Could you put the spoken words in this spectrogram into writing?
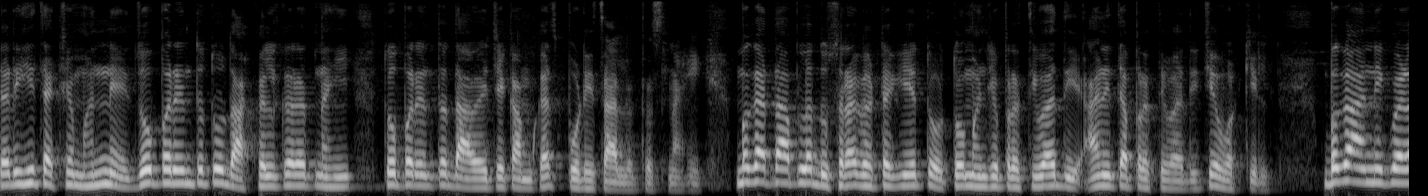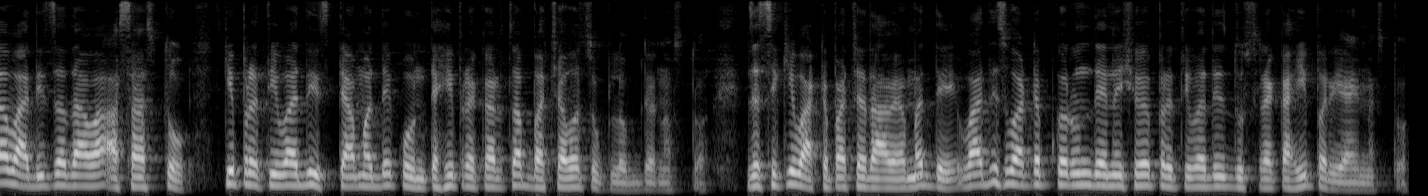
तरीही त्याचे म्हणणे जोपर्यंत तो दाखल करत नाही तोपर्यंत दाव्याचे कामकाज पुढे चालतच नाही. मग आता आपला दुसरा घटक येतो तो म्हणजे प्रतिवादी आणि त्या प्रतिवादीचे वकील. बघा अनेक वेळा वादीचा दावा असा असतो की प्रतिवादीस त्यामध्ये कोणत्याही प्रकारचा बचावच उपलब्ध नसतो. जसे की वाटपाच्या दाव्यामध्ये वादीस वाटप करून देण्याशिवाय प्रतिवादीस दुसरा काही पर्याय नसतो.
